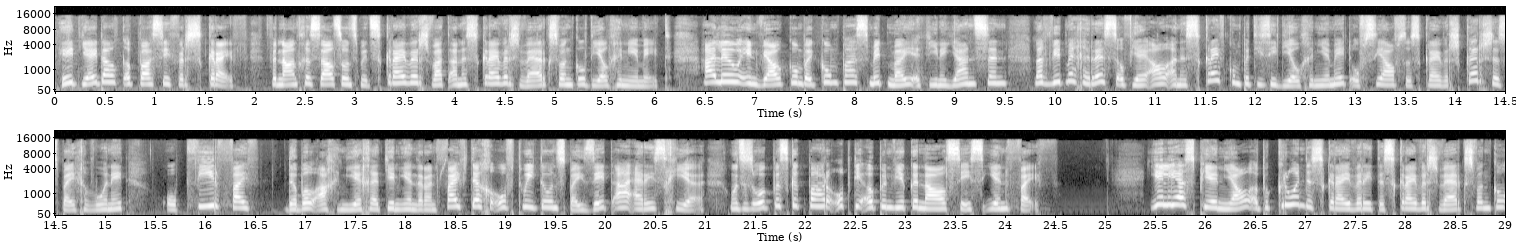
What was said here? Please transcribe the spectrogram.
Het jy dalk 'n passie vir skryf? Vanaand gesels ons met skrywers wat aan 'n skrywerswerkswinkel deelgeneem het. Hallo en welkom by Kompas met my Athena Jansen. Laat weet my gerus of jy al aan 'n skryfkompetisie deelgeneem het of selfs 'n skrywerskursus bygewoon het op 45889 teen R1.50 of tweet ons by ZARSG. Ons is ook beskikbaar op die OpenView kanaal 615. Elias Pienyal, 'n bekroonde skrywer, het 'n skrywerswerkswinkel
